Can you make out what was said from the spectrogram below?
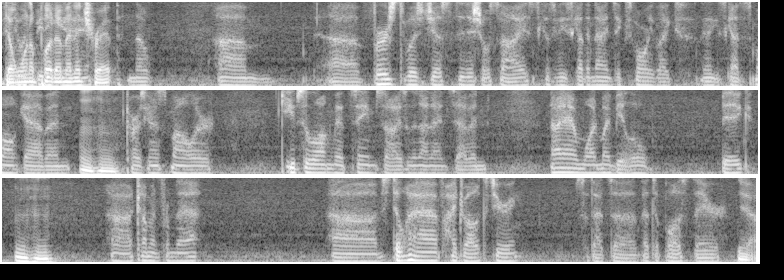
Don't want to put him in a trip. Nope. Um, uh, first was just initial size because if he's got the 964, he likes he's got a small cabin. Mm-hmm. Car's kind of smaller. Keeps along that same size with the 997. 991 might be a little big Mm-hmm. uh, coming from that. Um, still have hydraulic steering, so that's a that's a plus there. Yeah.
